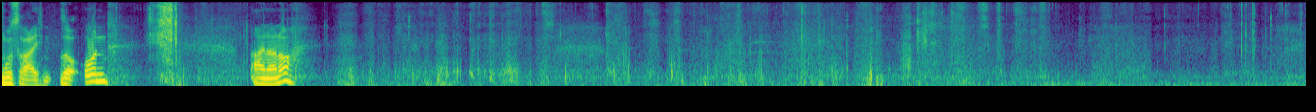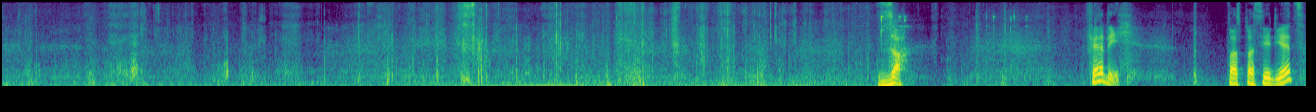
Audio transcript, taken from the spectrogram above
Muss reichen. So, und einer noch. So. Fertig. Was passiert jetzt?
